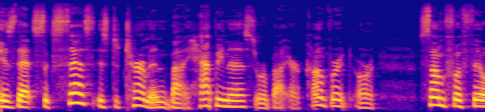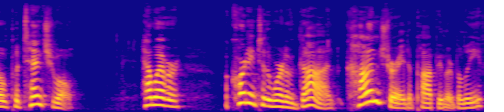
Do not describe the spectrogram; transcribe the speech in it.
is that success is determined by happiness or by our comfort or some fulfilled potential. However, according to the Word of God, contrary to popular belief,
